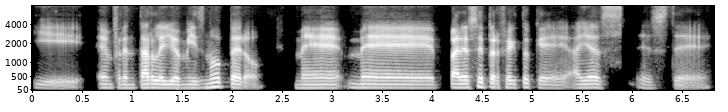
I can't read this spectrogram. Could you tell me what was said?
y enfrentarle yo mismo, pero me, me parece perfecto que hayas este,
